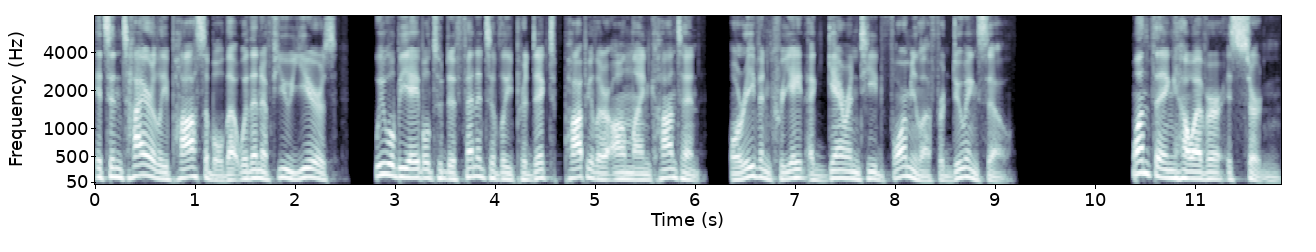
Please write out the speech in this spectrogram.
it's entirely possible that within a few years, we will be able to definitively predict popular online content or even create a guaranteed formula for doing so. One thing, however, is certain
